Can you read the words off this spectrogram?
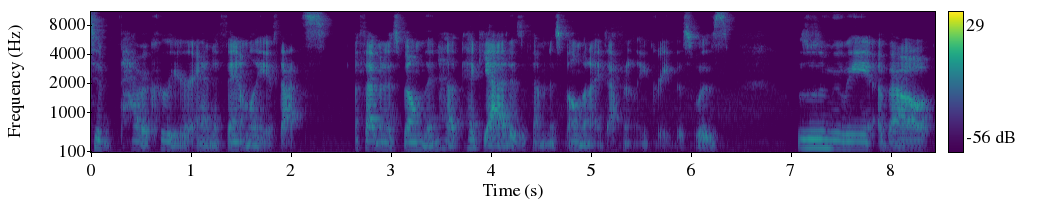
to have a career and a family, if that's a feminist film, then heck, yeah, it is a feminist film, and I definitely agree. This was this was a movie about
